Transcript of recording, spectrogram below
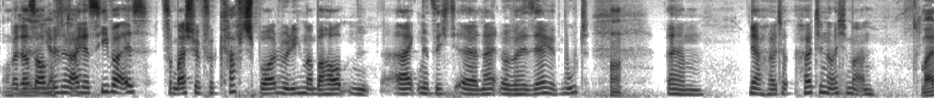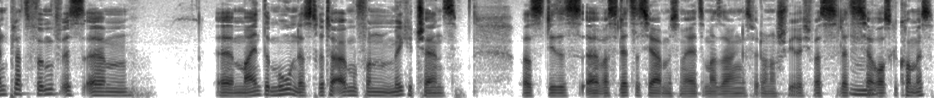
Und weil das auch ein bisschen aggressiver ist. Zum Beispiel für Kraftsport würde ich mal behaupten, eignet sich äh, Night Lovell sehr gut. Hm. Ähm, ja, hört, hört ihn euch immer an. Mein Platz 5 ist ähm, äh, Mind the Moon, das dritte Album von Milky Chance. Was dieses, äh, was letztes Jahr, müssen wir jetzt mal sagen, das wird auch noch schwierig, was letztes Mhm. Jahr rausgekommen ist.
